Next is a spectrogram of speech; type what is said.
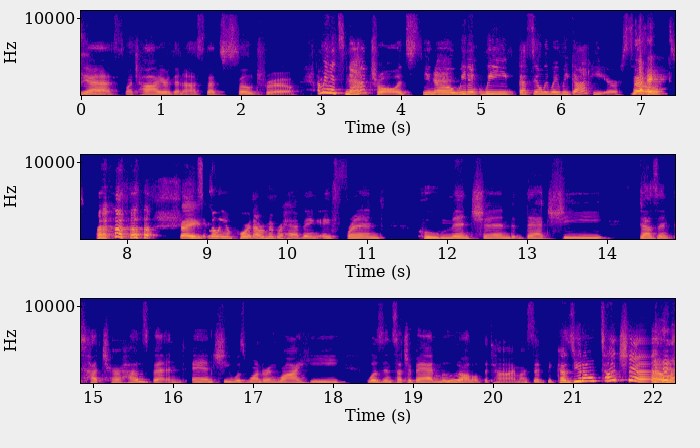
Yes much higher than us. That's so true. I mean it's natural. It's you know we didn't we that's the only way we got here. So right. right. it's really important. I remember having a friend who mentioned that she doesn't touch her husband and she was wondering why he was in such a bad mood all of the time. I said, because you don't touch him.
